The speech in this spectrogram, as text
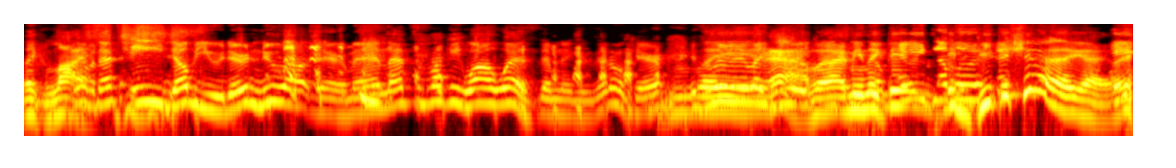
Like live. Yeah, but that's AEW. They're new out there, man. That's the fucking Wild West. Them niggas. They don't care. It's Like, literally like yeah, UAW, but I mean, like they, AEW they beat the shit out of the guy.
